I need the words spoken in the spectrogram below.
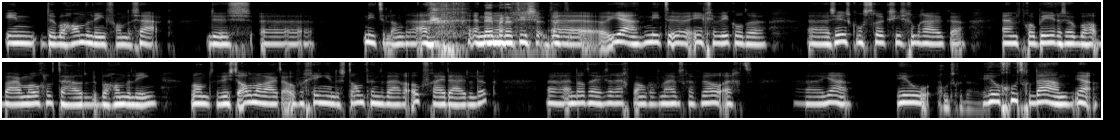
in de behandeling van de zaak. Dus niet te langdradig. En, Nee, maar dat is... Dat, ja, niet ingewikkelde eh, zinsconstructies gebruiken. En proberen zo behapbaar mogelijk te houden, de behandeling. Want we wisten allemaal waar het over ging en de standpunten waren ook vrij duidelijk. Eh, en dat heeft de rechtbank, wat mij betreft, wel echt eh, ja, heel, Goed gedaan. heel goed gedaan. Ja.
